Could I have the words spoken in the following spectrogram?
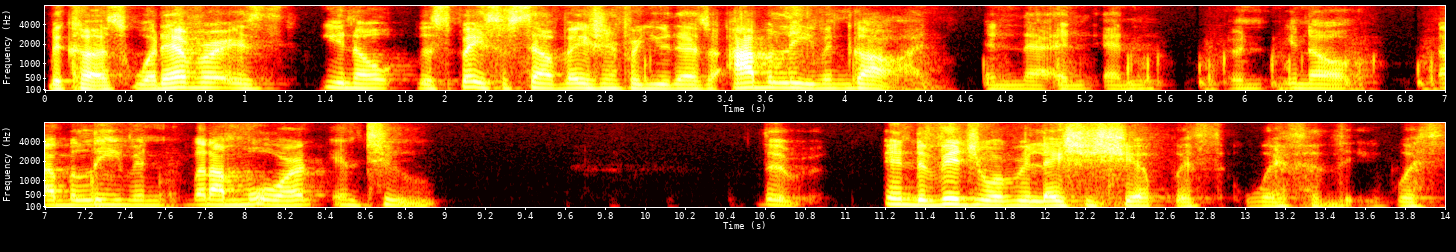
Because whatever is, you know, the space of salvation for you, there's I believe in God and that- and and, and you know, I believe in, but I'm more into the individual relationship with with the, with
